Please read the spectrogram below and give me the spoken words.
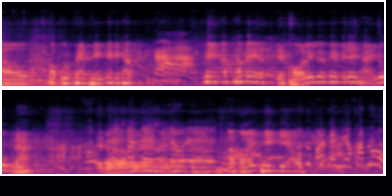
เอาขอบคุณแฟนเพลงได้ไหมครับ ค่ะแม่ครับถ้าแม่จะขอเรื่อยๆแม่ไม่ได้ถ่ายรูปนะเพลงแค่เพลงเดียวเองเอาขออีกเพลงเดียวขอเพลงเดียวครับลูก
